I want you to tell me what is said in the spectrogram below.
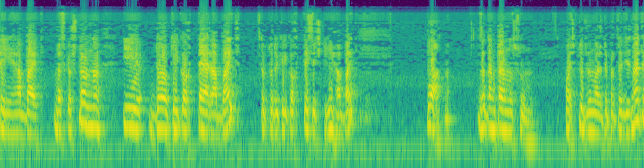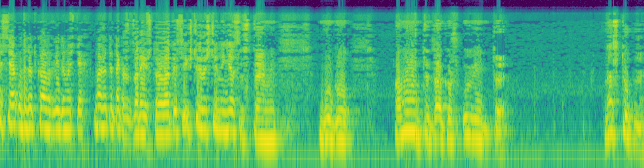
ГБ безкоштовно і до кількох терабайт, тобто до кількох тисяч гігабайт платно за там певну суму. Ось тут ви можете про це дізнатися у додаткових відомостях. Можете також зареєструватися, якщо ви ще не є в системі Google. А можете також увійти. Наступне.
